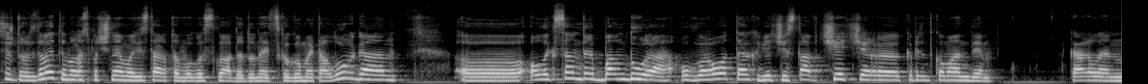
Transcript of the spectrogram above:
Що ж, друзі, давайте ми розпочнемо зі стартового складу Донецького металурга. Е, Олександр Бандура у воротах, В'ячеслав Чечер, е, капітан команди. Карлен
